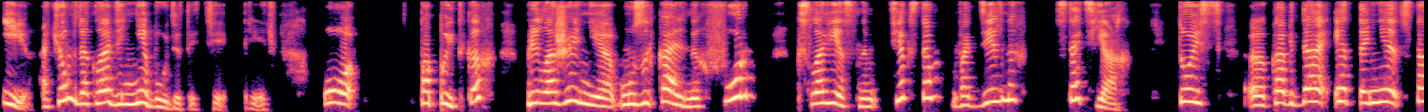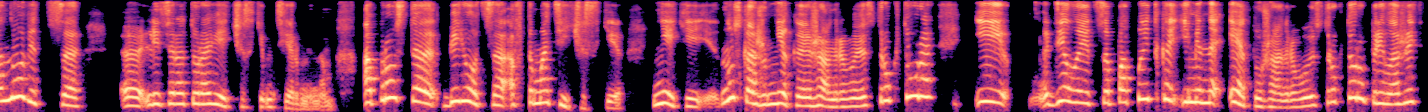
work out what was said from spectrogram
И о чем в докладе не будет идти речь? О попытках приложения музыкальных форм к словесным текстам в отдельных статьях. То есть, э, когда это не становится литературоведческим термином, а просто берется автоматически некий, ну, скажем, некая жанровая структура и делается попытка именно эту жанровую структуру приложить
